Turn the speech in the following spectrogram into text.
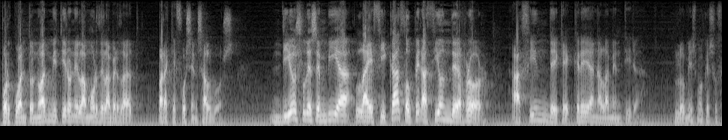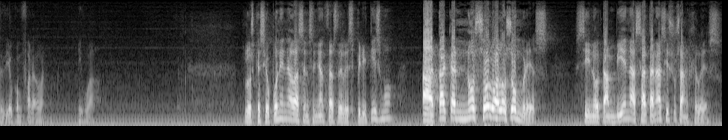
Por cuanto no admitieron el amor de la verdad, para que fuesen salvos. Dios les envía la eficaz operación de error a fin de que crean a la mentira. Lo mismo que sucedió con Faraón, igual. Los que se oponen a las enseñanzas del espiritismo atacan no solo a los hombres, sino también a Satanás y sus ángeles.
